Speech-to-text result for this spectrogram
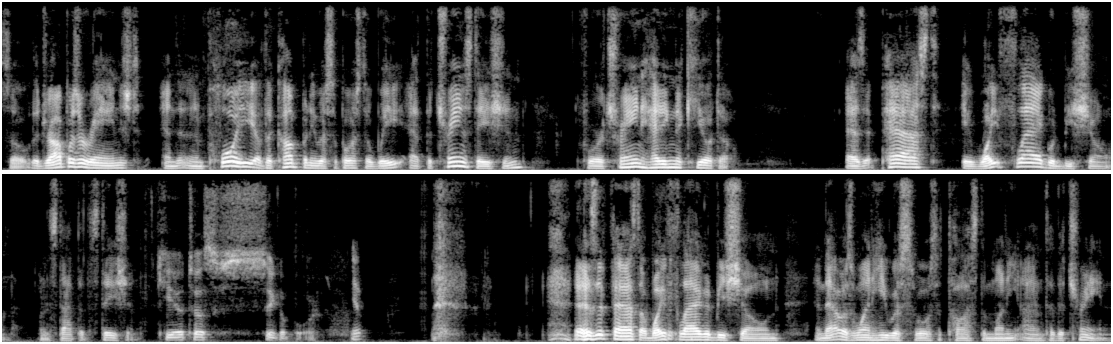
So the drop was arranged, and an employee of the company was supposed to wait at the train station for a train heading to Kyoto. As it passed, a white flag would be shown when it stopped at the station. Kyoto, Singapore. Yep. As it passed, a white flag would be shown, and that was when he was supposed to toss the money onto the train.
